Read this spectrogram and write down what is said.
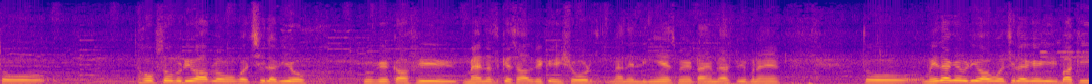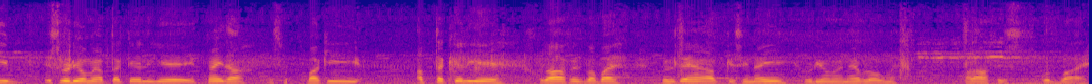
तो होप सो वीडियो आप लोगों को अच्छी लगी हो। क्योंकि काफ़ी मेहनत के साथ भी कई शॉर्ट मैंने लिए हैं, इसमें टाइम लैस भी बनाए हैं। तो उम्मीद है कि वीडियो आपको अच्छी लगेगी। बाकी इस वीडियो में अब तक के लिए इतना ही था। बाकी अब तक के लिए खुदा हाफिज़ बाय मिलते हैं आप किसी नई वीडियो में, नए ब्लॉग में। अल्लाह हाफिज़, गुड बाय।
